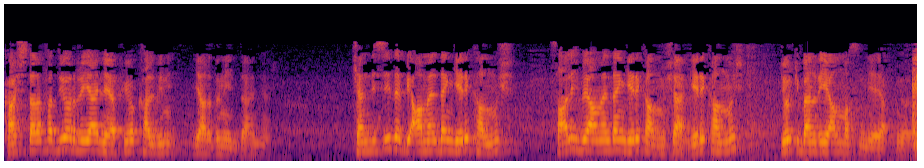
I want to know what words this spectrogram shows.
Karşı tarafa diyor riya yapıyor, kalbini yaradığını iddia ediyor. Kendisi de bir amelden geri kalmış, salih bir amelden geri kalmış ha, geri kalmış. Diyor ki ben riya almasın diye yapmıyorum.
